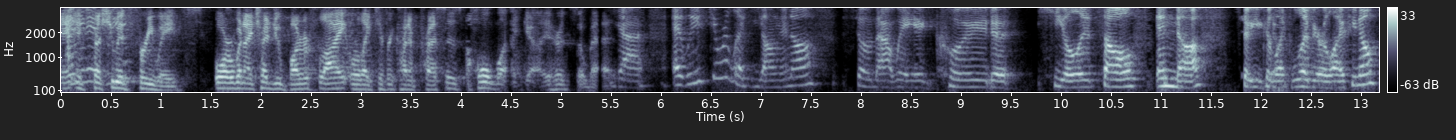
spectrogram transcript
I mean, especially with free weights, or when I try to do butterfly or like different kind of presses. Oh my god, it hurts so bad. Yeah. At least you were like young enough so that way it could heal itself enough so you could Yeah. like live your life, you know?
